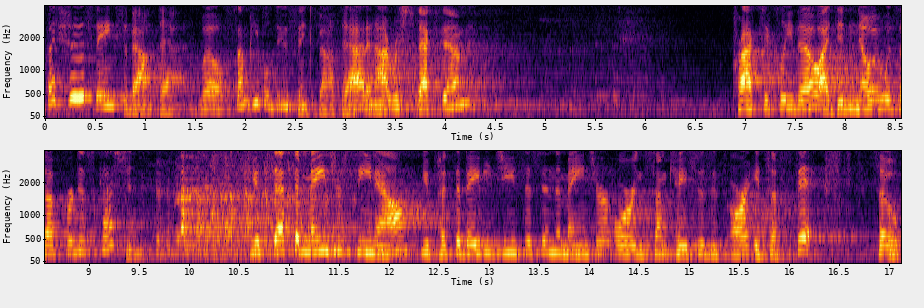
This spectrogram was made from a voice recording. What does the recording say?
But who thinks about that? Well, some people do think about that, and I respect them. Practically, though, I didn't know it was up for discussion. you set the manger scene out, you put the baby Jesus in the manger, or in some cases, it's, it's affixed. So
